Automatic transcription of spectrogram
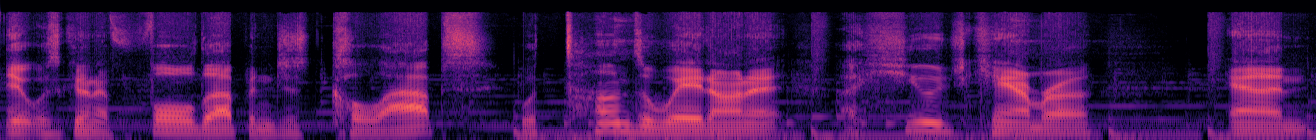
it was gonna fold up and just collapse with tons of weight on it, a huge camera, and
